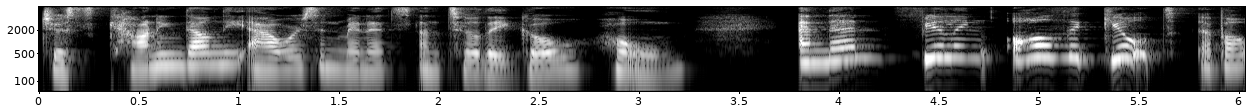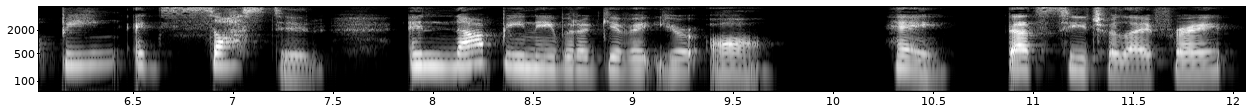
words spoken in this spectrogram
just counting down the hours and minutes until they go home, and then feeling all the guilt about being exhausted and not being able to give it your all. Hey, that's teacher life, right?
